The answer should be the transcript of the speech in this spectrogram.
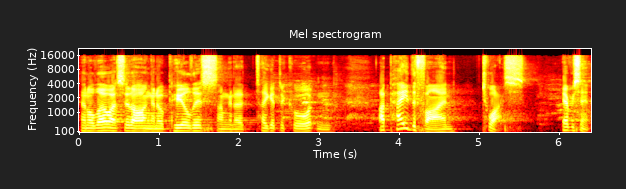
and although I said, Oh, I'm going to appeal this, I'm going to take it to court, and I paid the fine twice, every cent.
